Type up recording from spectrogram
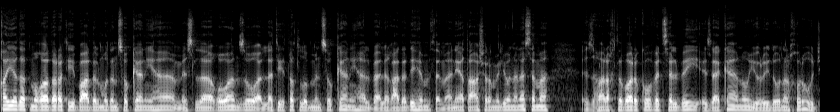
قيدت مغادرة بعض المدن سكانها مثل غوانزو التي تطلب من سكانها البالغ عددهم 18 مليون نسمة إظهار اختبار كوفيد سلبي إذا كانوا يريدون الخروج.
